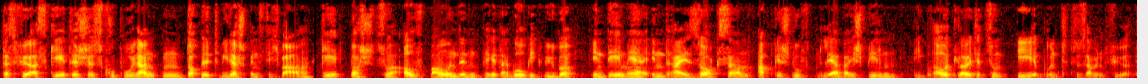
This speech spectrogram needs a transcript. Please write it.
das für asketische Skrupulanten doppelt widerspenstig war, geht Bosch zur aufbauenden Pädagogik über, indem er in drei sorgsam abgestuften Lehrbeispielen die Brautleute zum Ehebund zusammenführt.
